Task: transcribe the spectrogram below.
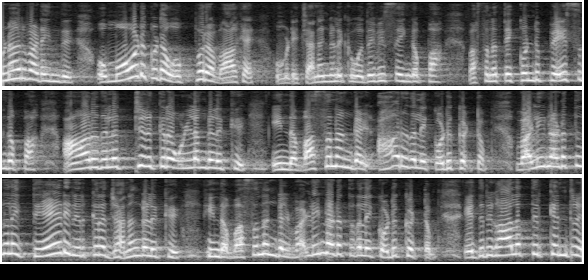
உணர்வடைந்து உம்மோடு கூட ஒப்புரவாக உம்முடைய ஜனங்களுக்கு உதவி செய்யுங்கப்பா. வசனத்தை கொண்டு பேசுங்கப்பா. ஆறுதலற்றிருக்கிற உள்ளங்களுக்கு இந்த வசனங்கள் ஆறுதலை கொடுக்கட்டும். வழி நடத்துதலை தேடி இருக்கிற ஜனங்களுக்கு இந்த வசனங்கள் வழிநடத்துதலை கொடுக்கட்டும். எதிர்காலத்திற்கென்று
